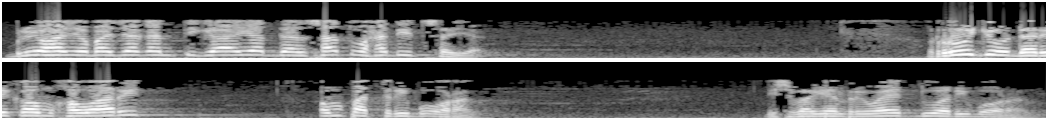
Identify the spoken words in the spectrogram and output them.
Beliau hanya bacakan tiga ayat dan satu hadis saja. Rujuk dari kaum Khawarij empat ribu orang. Di sebagian riwayat dua ribu orang.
